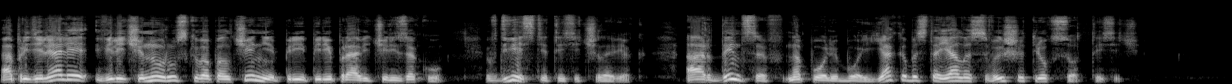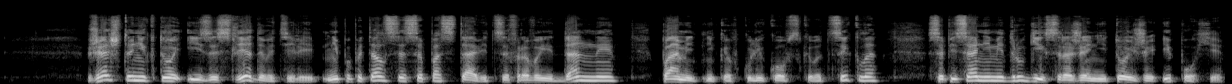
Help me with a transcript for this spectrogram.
определяли величину русского ополчения при переправе через Аку в 200 тысяч человек, а ордынцев на поле боя якобы стояло свыше 300 тысяч. Жаль, что никто из исследователей не попытался сопоставить цифровые данные памятников Куликовского цикла с описаниями других сражений той же эпохи,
